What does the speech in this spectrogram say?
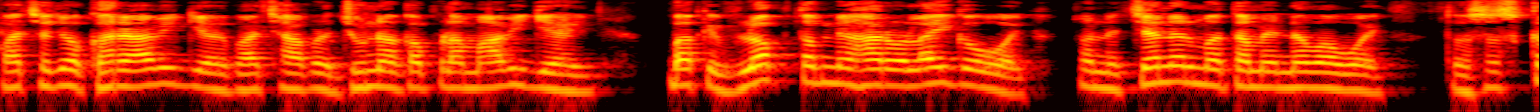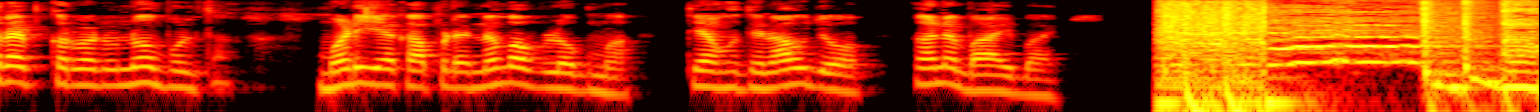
પાછા જો ઘરે આવી ગયા, પાછા આપણે જૂના કપડામાં આવી ગયા. બાકી વ્લોગ તમને સારો લાગ્યો હોય અને ચેનલમાં તમે નવા હોય, તો સબસ્ક્રાઇબ કરવાનું ન ભૂલતા. મળી એક આપણે નવા વ્લોગમાં. ત્યાં સુધી આવજો અને બાય બાય. Oh.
